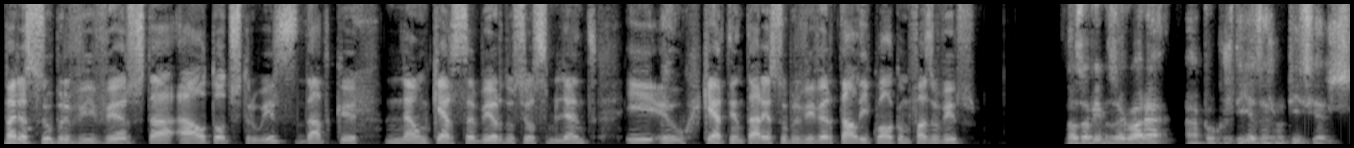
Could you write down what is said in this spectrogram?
para sobreviver, está a autodestruir-se, dado que não quer saber do seu semelhante e o que quer tentar é sobreviver tal e qual como faz o vírus? Nós ouvimos agora, há poucos dias, as notícias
